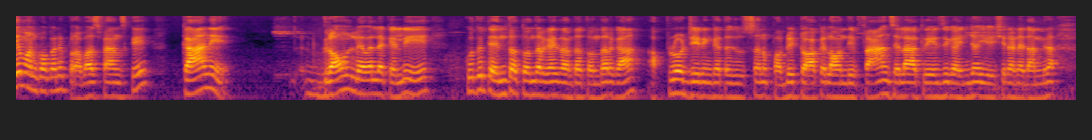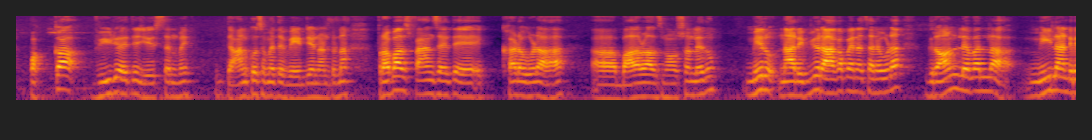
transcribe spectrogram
ఏమనుకోకండి ప్రభాస్ ఫ్యాన్స్కి కానీ గ్రౌండ్ లెవెల్లోకి వెళ్ళి కుదిరితే ఎంత తొందరగా అయితే అంత తొందరగా అప్లోడ్ చేయడానికి అయితే చూస్తాను. పబ్లిక్ టాక్ ఎలా ఉంది ఫ్యాన్స్ ఎలా క్రేజీగా ఎంజాయ్ చేసిరు అనే దాని మీద పక్కా వీడియో అయితే చేస్తాను. బై దానికోసం అయితే వెయిట్ చేయను అంటున్నా. ప్రభాస్ ఫ్యాన్స్ అయితే ఎక్కడ కూడా బాధపడాల్సిన అవసరం లేదు. మీరు నా రివ్యూ రాకపోయినా సరే కూడా గ్రౌండ్ లెవెల్లో మీలాంటి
